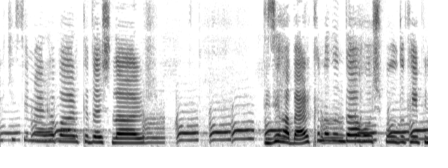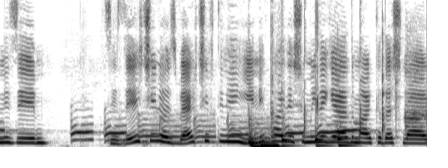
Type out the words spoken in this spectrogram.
Herkese merhaba arkadaşlar. Dizi Haber kanalında hoş bulduk hepinizi. Sizler için Özberk çiftinin yeni paylaşımıyla geldim arkadaşlar.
